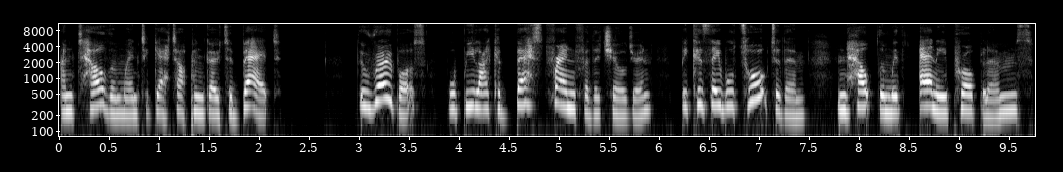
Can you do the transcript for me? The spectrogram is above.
and tell them when to get up and go to bed. The robots will be like a best friend for the children because they will talk to them and help them with any problems.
